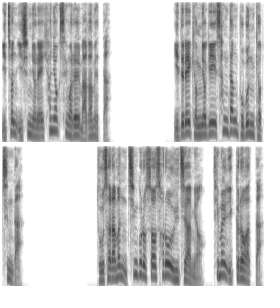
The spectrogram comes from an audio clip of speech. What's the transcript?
2020년에 현역 생활을 마감했다. 이들의 경력이 상당 부분 겹친다. 두 사람은 친구로서 서로 의지하며 팀을 이끌어왔다.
